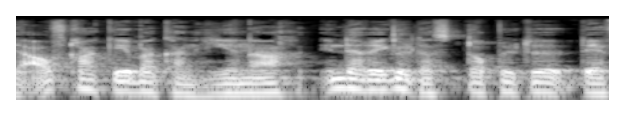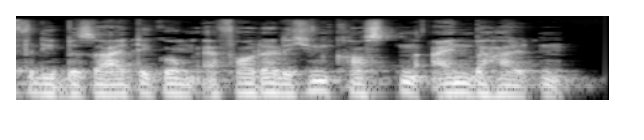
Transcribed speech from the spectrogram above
Der Auftraggeber kann hiernach in der Regel das Doppelte der für die Beseitigung erforderlichen Kosten einbehalten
